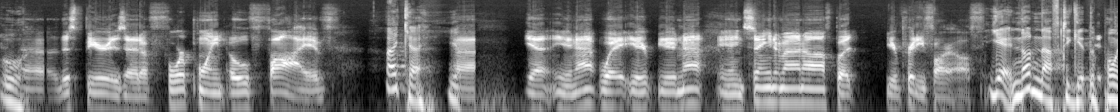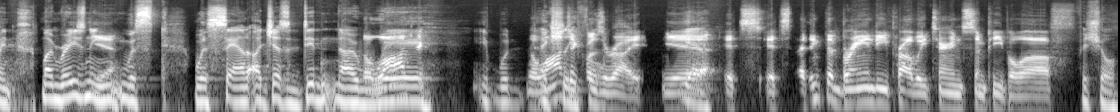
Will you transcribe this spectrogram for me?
Uh, this beer is at a 4.05. Okay, yeah, Yeah, you're not way you're you're not an insane amount off, but you're pretty far off. yeah, not enough to get the point. My reasoning Yeah. was was sound. I just didn't know The where logic- it would. The logic was right. Yeah, Yeah. it's it's. I think the brandy probably turns some people off, for sure.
